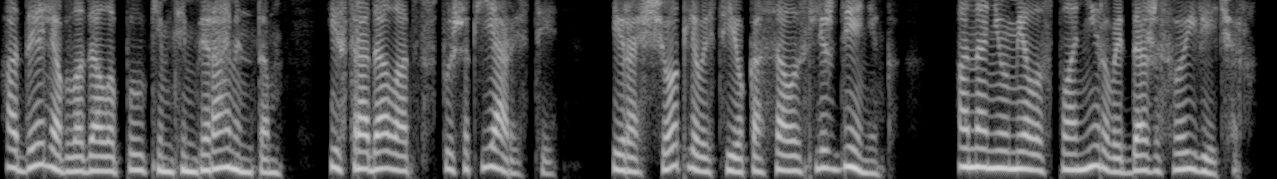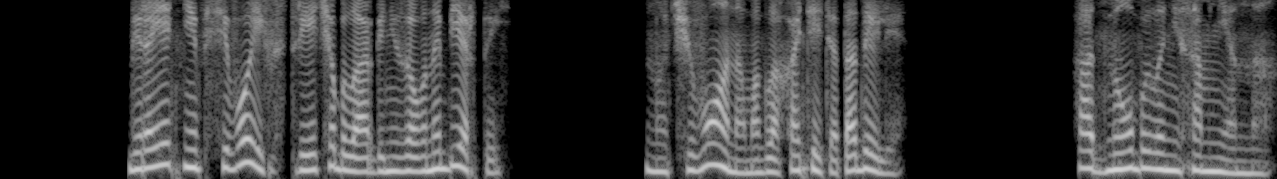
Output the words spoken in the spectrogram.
Адель обладала пылким темпераментом и страдала от вспышек ярости, и расчетливость ее касалась лишь денег. Она не умела спланировать даже свой вечер. Вероятнее всего, их встреча была организована Бертой, но чего она могла хотеть от Адели? Одно было несомненно.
